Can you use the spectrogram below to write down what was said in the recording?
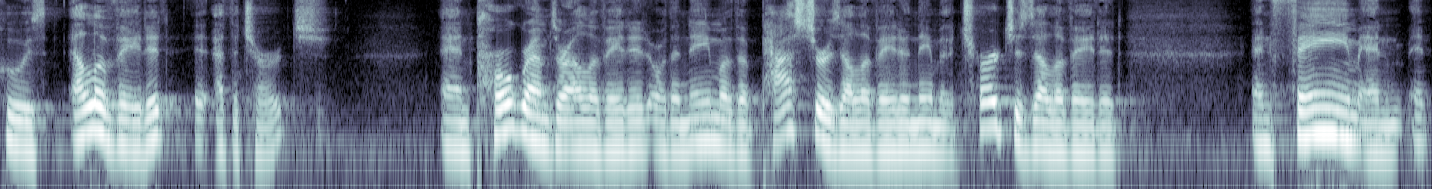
who is elevated at the church and programs are elevated, or the name of the pastor is elevated, the name of the church is elevated, and fame and, and,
